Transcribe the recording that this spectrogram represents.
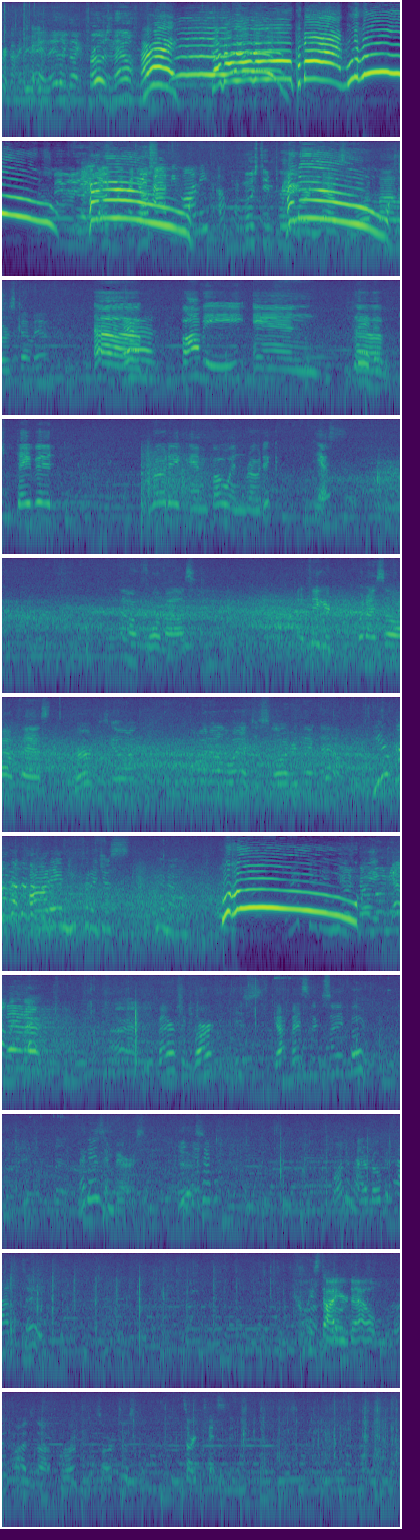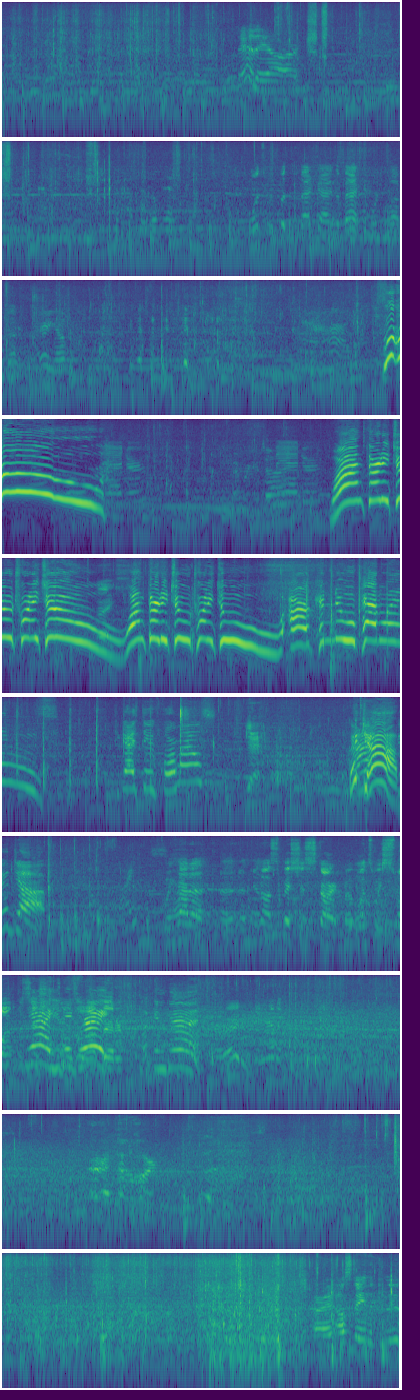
different, aren't Yeah, they? they look like pros now. All right. Go, go, go, go. Come on. Woohoo. Maybe they like Canoe. Okay. Most improved already have some one milers come in. Uh, Uh, Bobby and the David Rodick and Bowen Rodick. Yes. I went four miles. I figured when I saw how fast Bert was going, I went all the way and just slow everything down. You could have caught him. You could have just, you know. Woohoo. Come on, better. All right, embarrassing, Bert. He's got basically the same boot. That is embarrassing. Yes. One of them had a broken paddle too. He's tired out. Mine's not broken. It's artistic. It's artistic. Once we put the fat guy in the back, it works a lot better. There you go. Woohoo. Remember your time? 132.22. 132.22. Our canoe paddlings. Did you guys do four miles? Yeah. Good Nice, job. Good job. We had a, a, an inauspicious start, but once we swapped positions, Yeah, you it did was a lot great. better. Looking good. Alrighty. All right, not hard. All right, I'll stay in the canoe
